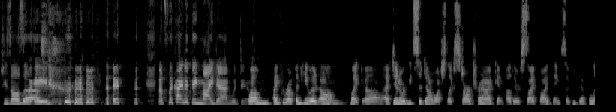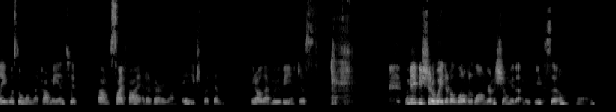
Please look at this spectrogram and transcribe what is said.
she's also yes. eight. That's the kind of thing my dad would do. Um, I grew up and he would um like uh, at dinner we'd sit down and watch like Star Trek and other sci-fi things. So he definitely was the one that got me into um, sci-fi at a very young age. But then, you know, that movie just maybe should have waited a little bit longer to show me that movie. So. Um,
